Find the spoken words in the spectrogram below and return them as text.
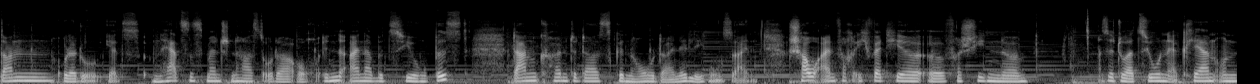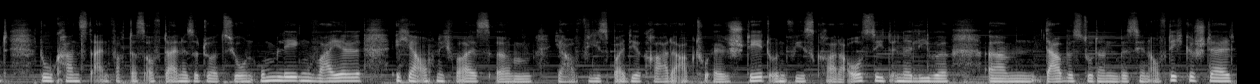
dann oder du jetzt einen Herzensmenschen hast oder auch in einer Beziehung bist, dann könnte das genau deine Legung sein. Schau einfach, ich werde hier äh, verschiedene Situationen erklären und du kannst einfach das auf deine Situation umlegen, weil ich ja auch nicht weiß, ähm, ja, wie es bei dir gerade aktuell steht und wie es gerade aussieht in der Liebe. Ähm, da bist du dann ein bisschen auf dich gestellt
